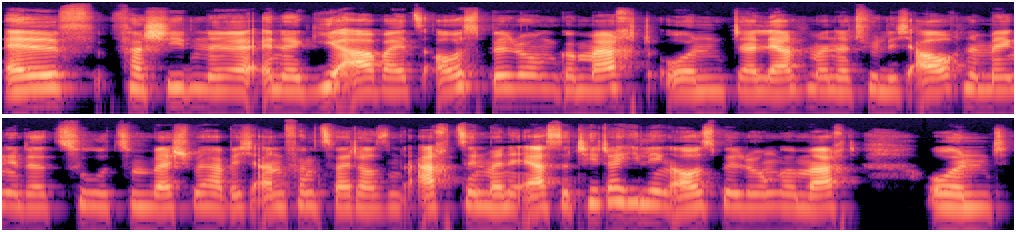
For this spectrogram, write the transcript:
elf verschiedene Energiearbeitsausbildungen gemacht und da lernt man natürlich auch eine Menge dazu. Zum Beispiel habe ich Anfang 2018 meine erste Theta Healing Ausbildung gemacht und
